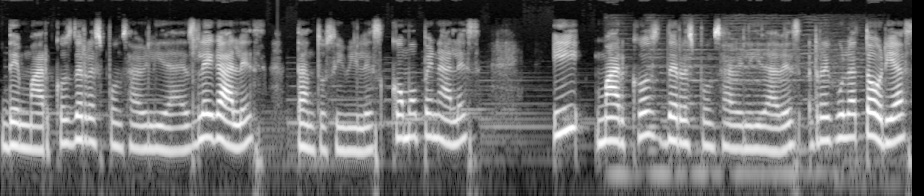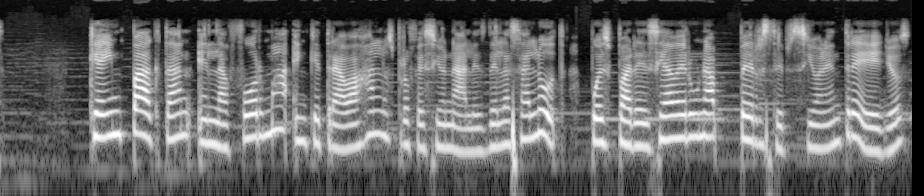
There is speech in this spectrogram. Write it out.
de marcos de responsabilidades legales, tanto civiles como penales, y marcos de responsabilidades regulatorias que impactan en la forma en que trabajan los profesionales de la salud, pues parece haber una percepción entre ellos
